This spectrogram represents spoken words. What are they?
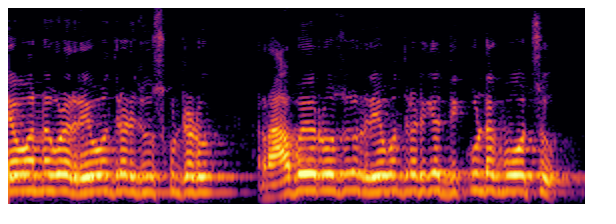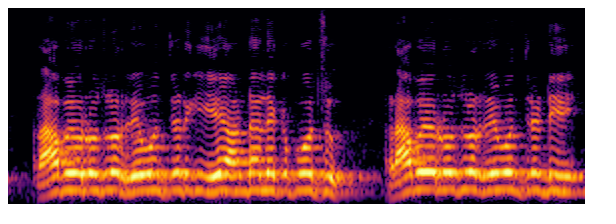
ఏమన్నా కూడా రేవంత్ రెడ్డి చూసుకుంటాడు. రాబోయే రోజుల్లో రేవంత్ రెడ్డికే దిక్కుండకపోవచ్చు. రాబోయే రోజుల్లో రేవంత్ రెడ్డికి ఏ అండా లేకపోవచ్చు. రాబోయే రోజుల్లో రేవంత్ రెడ్డి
